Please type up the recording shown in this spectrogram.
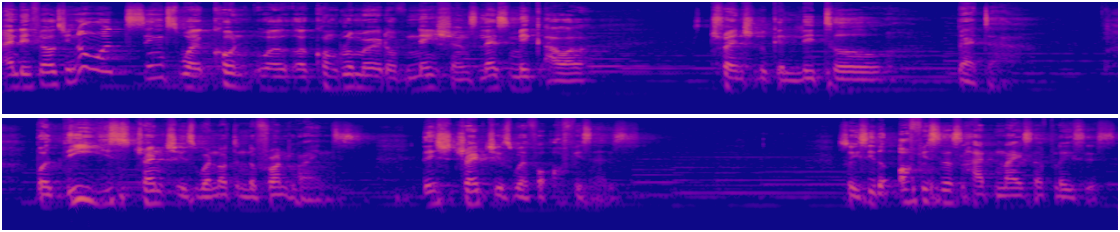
and they felt, you know what, since we're, con- we're a conglomerate of nations, let's make our trench look a little better. But these trenches were not in the front lines. These trenches were for officers. So you see, the officers had nicer places.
